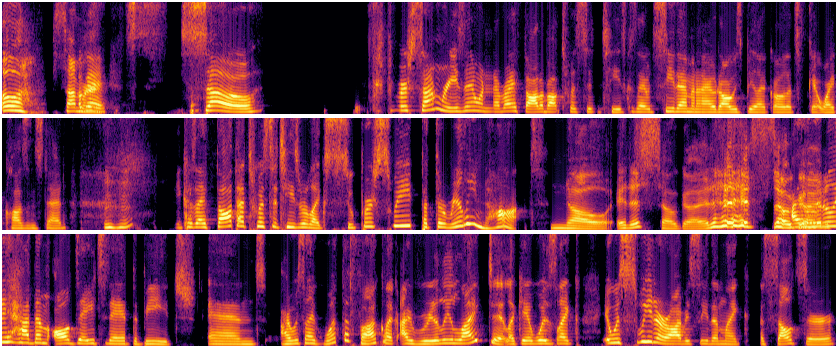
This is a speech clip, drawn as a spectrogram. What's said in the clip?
Oh, summer. Okay. So, for some reason, whenever I thought about twisted teas, because I would see them and I would always be like, oh, let's get White Claws instead. Mhm. Because I thought that twisted teas were like super sweet, but they're really not. No, it is so good. it's so good. I literally had them all day today at the beach and I was like, what the fuck? Like, I really liked it. Like, it was like, it was sweeter, obviously, than like a seltzer,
